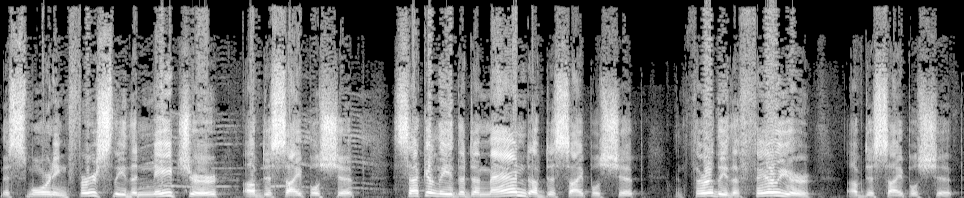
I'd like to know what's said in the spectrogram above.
this morning. Firstly, the nature of discipleship. Secondly, the demand of discipleship. And thirdly, the failure of discipleship.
